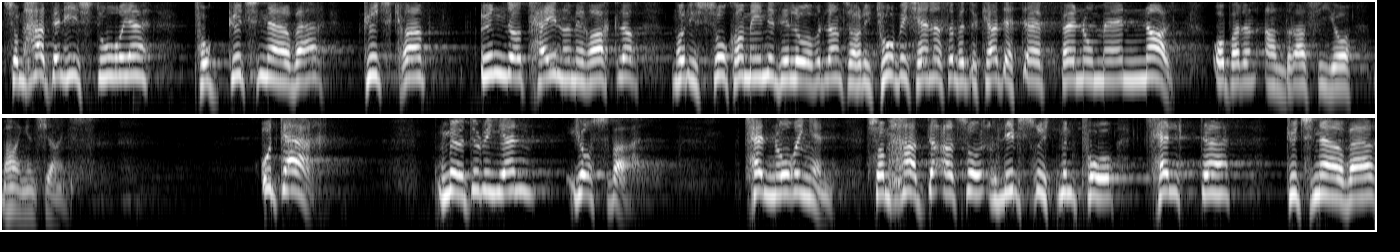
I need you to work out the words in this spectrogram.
som hadde en historie på Guds nærvær, Guds kraft, under tegn og mirakler Når de så kommer inn i det lovede land, så har de to bekjennelser. vet du hva, Dette er fenomenalt. Og på den andre sida vi har ingen sjanse. Og der møter du igjen Josva, tenåringen, som hadde altså livsrytmen på teltet, Guds nærvær,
